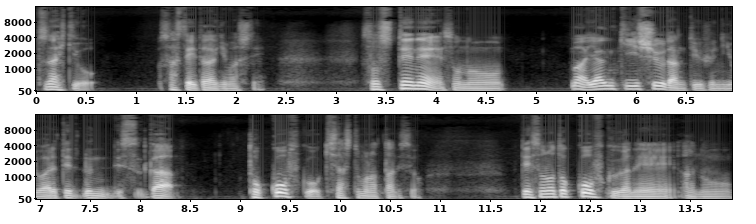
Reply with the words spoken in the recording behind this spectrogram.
綱引きをさせていただきまして。そしてね、その、まあ、ヤンキー集団っていうふうに言われてるんですが、特攻服を着させてもらったんですよ。で、その特攻服がね、あの、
